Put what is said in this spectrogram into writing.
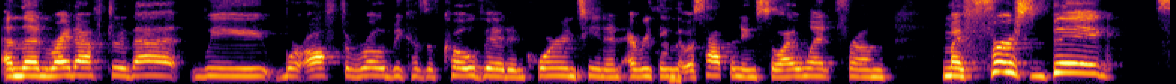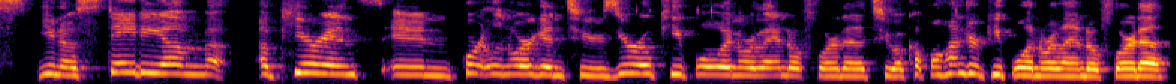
And then right after that, we were off the road because of COVID and quarantine and everything that was happening. So I went from my first big you know, stadium appearance in Portland, Oregon to zero people in Orlando, Florida to a couple hundred people in Orlando, Florida.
